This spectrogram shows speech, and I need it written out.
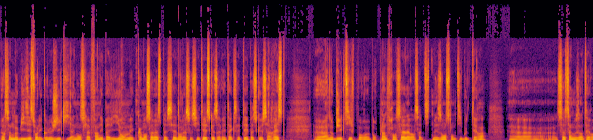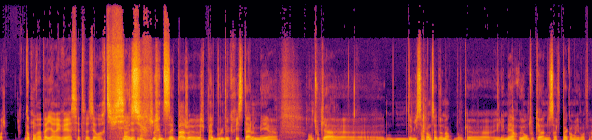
personnes mobilisées sur l'écologie qui annoncent la fin des pavillons, mais comment ça va se passer dans la société? Est-ce que ça va être accepté? Parce que ça reste euh, un objectif pour, pour plein de Français d'avoir sa petite maison, son petit bout de terrain. Ça, ça nous interroge. Donc on va pas y arriver à cette zéro artificialisation. je ne sais pas, je n'ai pas de boule de cristal, mais en tout cas, euh, 2050, c'est demain. Donc, euh, et les maires, eux, en tout cas, ne savent pas comment ils vont faire.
